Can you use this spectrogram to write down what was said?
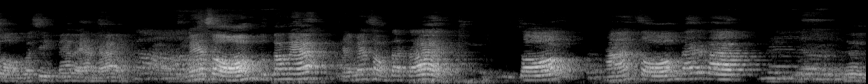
สองกับสิบแม่อะไรหารได้ แม่สองถูกต้องไหมฮะใช้แม่สองตัดได้สองหารสองได้เท่ากับหนึ่ง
